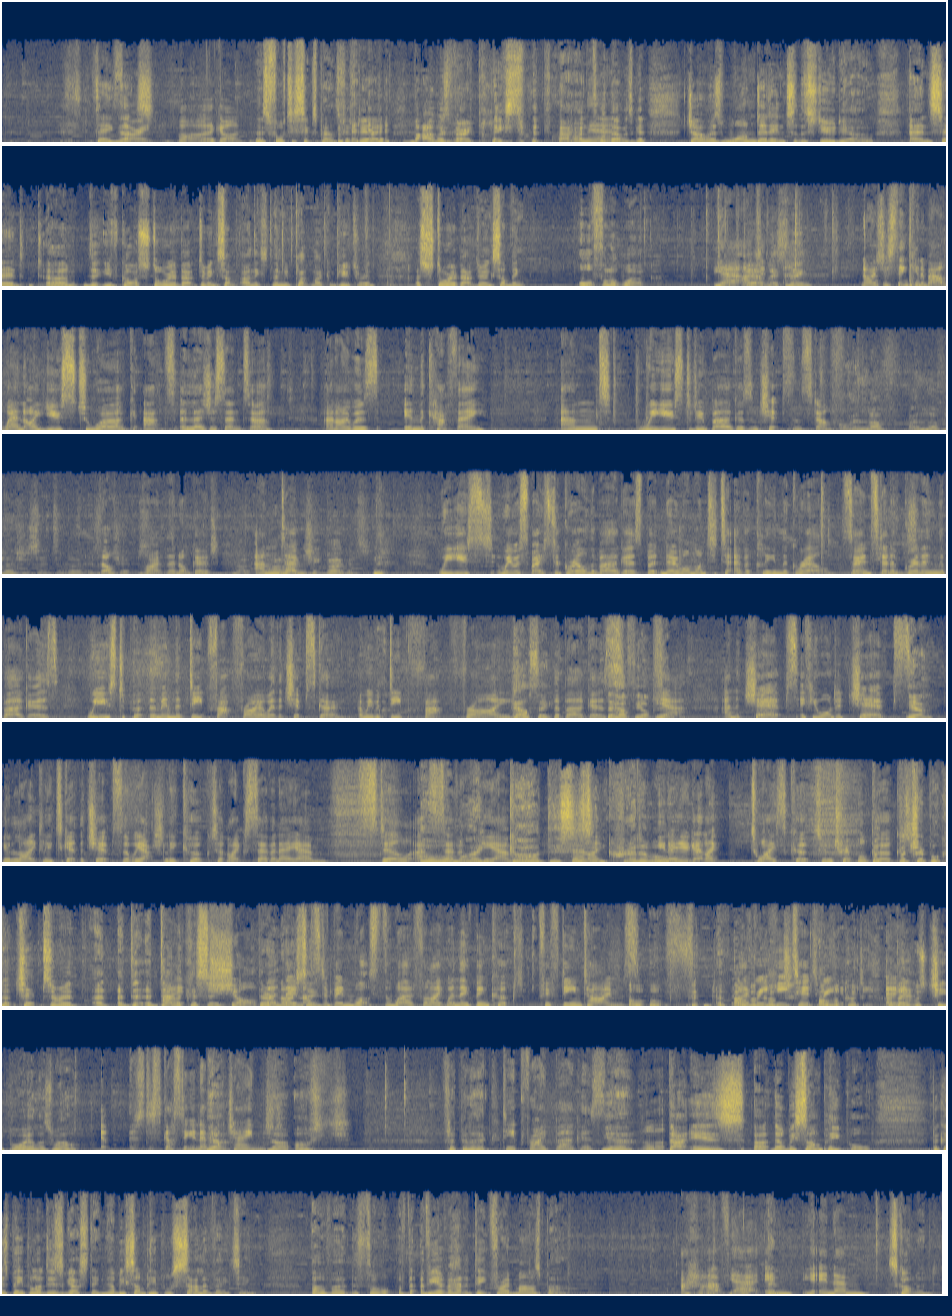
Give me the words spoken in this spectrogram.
thing. Sorry. That's, Well, go on. It's forty six pounds fifty eight. but I was very pleased with that. I Yeah. thought that was good. Joe has wandered into the studio and said um, that you've got a story about doing something. I think let me plug my computer in. A story about doing something awful at work. Yeah, I am ju- listening. No, I was just thinking about when I used to work at a leisure centre and I was in the cafe and we used to do burgers and chips and stuff. Oh, I love I love leisure centre burgers Oh, and chips. right, they're not good. No, and I like um, cheap burgers. we used we were supposed to grill the burgers, but no one wanted to ever clean the grill. So Oh, instead of grilling the burgers, we used to put them in the deep fat fryer where the chips go, and we would deep fat fry Healthy. the burgers. The healthy option. Yeah. And the chips, if you ordered chips, Yeah. you're likely to get the chips that we actually cooked at like 7 a.m. still at Oh 7 my p.m. God, this They're is like- incredible. You know, you get like twice cooked and triple cooked. but triple cooked chips are a, a, a a delicacy. Sure, they're but a nice they must thing. have been. What's the word for like when they've been cooked fifteen times? Oh, oh, f- uh, Like overcooked. reheated, re- overcooked. I uh, bet yeah. it was cheap oil as well. It's disgusting. It never got changed. No, oh, sh- flipping heck. Deep fried burgers. Yeah, Ugh. that is. Uh, there'll be some people because people are disgusting. There'll be some people salivating over the thought of that. Have you ever had a deep fried Mars bar? I have. Yeah, in in um Scotland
